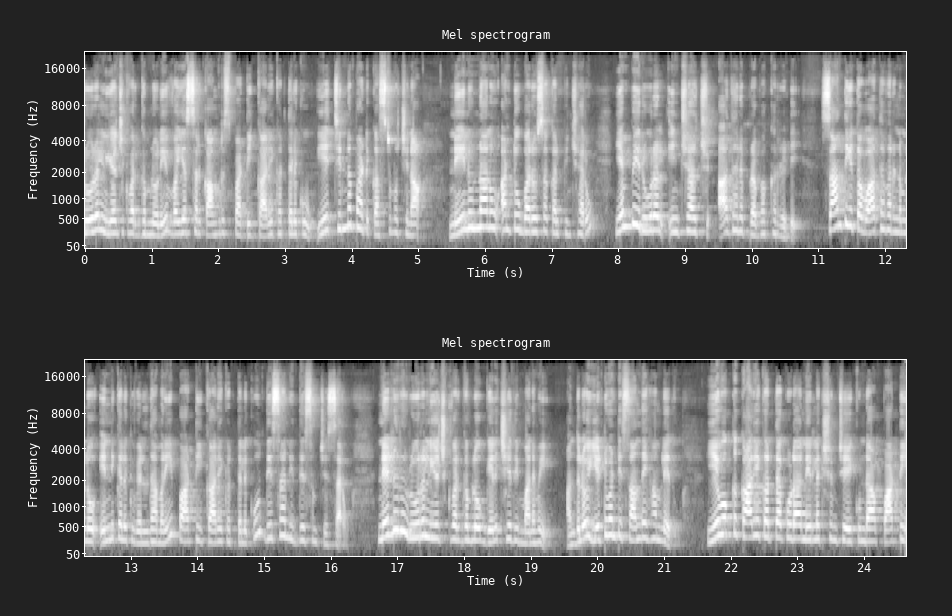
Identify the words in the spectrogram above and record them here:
రూరల్ నియోజకవర్గంలోని వైఎస్ఆర్ కాంగ్రెస్ పార్టీ కార్యకర్తలకు ఏ చిన్నపాటి కష్టం వచ్చినా నేనున్నాను అంటూ భరోసా కల్పించారు MP rural incharge Adala Prabhakar Reddy. శాంతియుత వాతావరణంలో ఎన్నికలకు వెళ్దామని పార్టీ కార్యకర్తలకు దిశానిర్దేశం చేశారు. నెల్లూరు రూరల్ నియోజకవర్గంలో గెలిచేది మనమే. అందులో ఎటువంటి సందేహం లేదు. ఏ ఒక్క కార్యకర్త కూడా నిర్లక్ష్యం చేయకుండా పార్టీ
